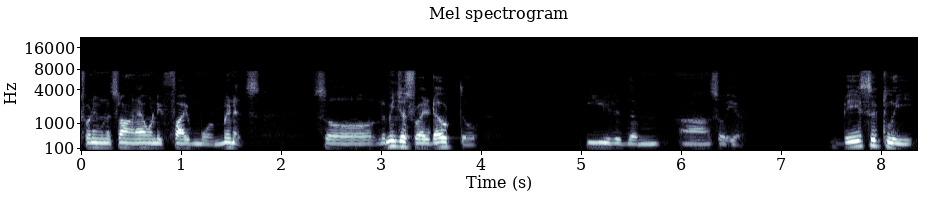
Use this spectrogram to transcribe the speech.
20 minutes long and I have only five more minutes. So let me just write it out though. e to the, uh, so here, basically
